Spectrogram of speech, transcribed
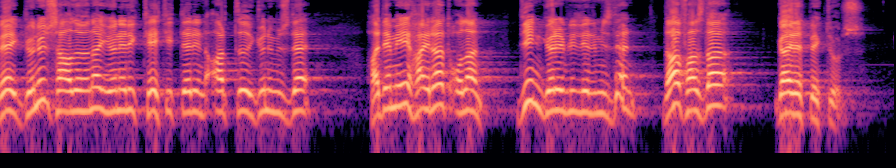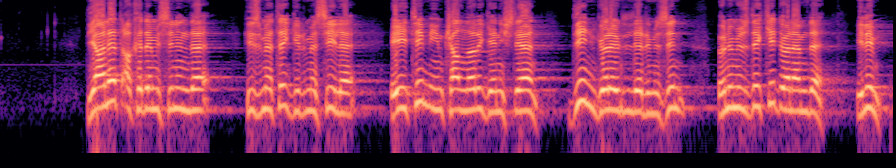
ve gönül sağlığına yönelik tehditlerin arttığı günümüzde hademeyi hayrat olan din görevlilerimizden daha fazla gayret bekliyoruz. Diyanet Akademisi'nin de hizmete girmesiyle eğitim imkanları genişleyen din görevlilerimizin önümüzdeki dönemde ilim,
